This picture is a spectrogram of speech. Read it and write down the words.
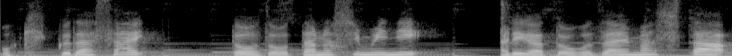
お聴きください。どうぞお楽しみに。ありがとうございました。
